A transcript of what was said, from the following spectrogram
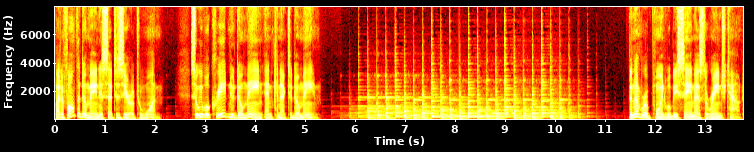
By default, the domain is set to 0 to 1. So we will create new domain and connect to domain. The number of point will be same as the range count.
